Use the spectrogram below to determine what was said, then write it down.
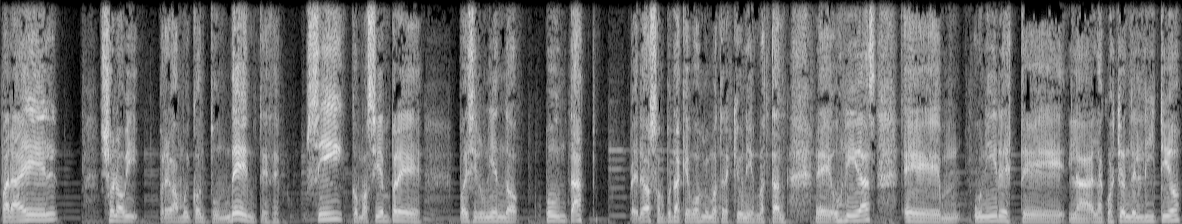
para él, yo no vi pruebas muy contundentes. De, sí, como siempre, puedes ir uniendo puntas, pero son putas que vos mismo tenés que unir, no están eh, unidas. Eh, unir este la, cuestión del litio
